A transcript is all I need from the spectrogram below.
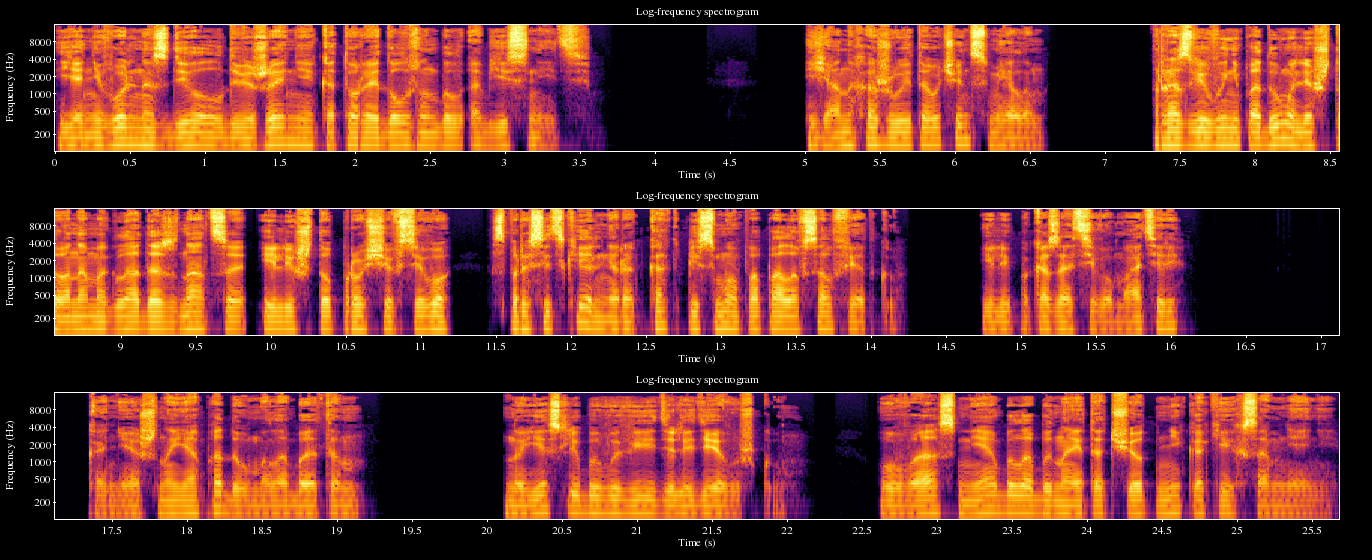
Я невольно сделал движение, которое должен был объяснить. Я нахожу это очень смелым. Разве вы не подумали, что она могла дознаться или, что проще всего, спросить Кельнера, как письмо попало в салфетку? Или показать его матери? Конечно, я подумал об этом. Но если бы вы видели девушку, у вас не было бы на этот счет никаких сомнений.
